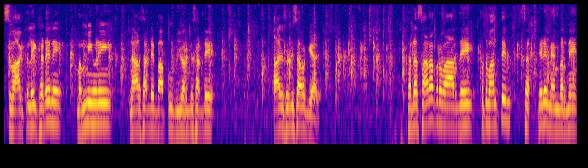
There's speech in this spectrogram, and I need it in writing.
ਸਵਾਗਤ ਲਈ ਖੜੇ ਨੇ। ਮੰਮੀ ਹੁਣੀ, ਨਾਲ ਸਾਡੇ ਬਾਪੂ ਬਜ਼ੁਰਗ, ਸਾਡੇ ਆਜੋ ਸੋਢੀ ਸਾਹਿਬ ਅੱਗੇ ਆ ਜਾਓ। ਸਾਡਾ ਸਾਰਾ ਪਰਿਵਾਰ ਦੇ ਪਤਵੰਤੇ ਸ- ਜਿਹੜੇ ਮੈਂਬਰ ਨੇ,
